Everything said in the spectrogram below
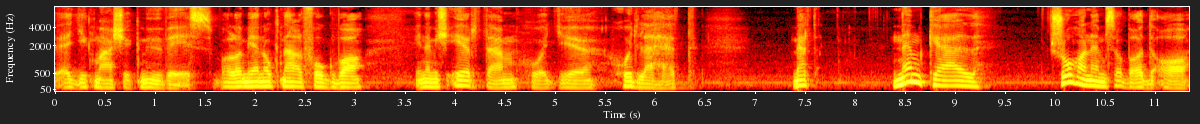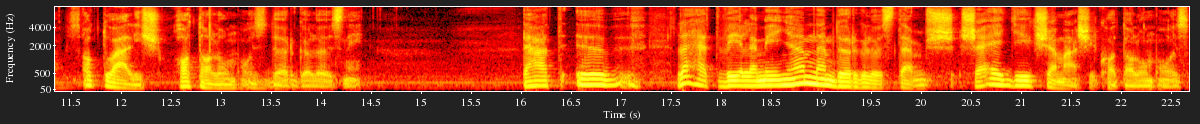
egyik másik művész. Valamilyen oknál fogva én nem is értem, hogy hogy lehet. Mert nem kell, soha nem szabad az aktuális hatalomhoz dörgölözni. Tehát lehet véleményem, nem dörgölöztem se egyik, se másik hatalomhoz.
